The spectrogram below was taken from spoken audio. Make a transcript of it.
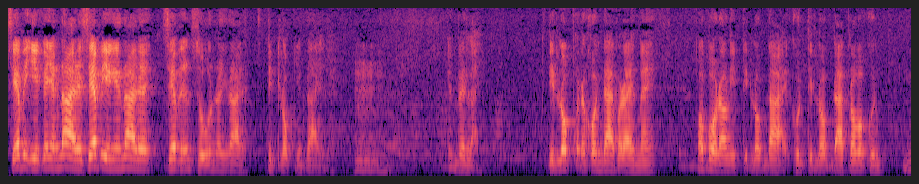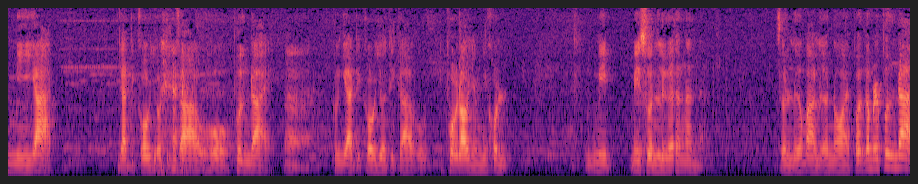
เสียไปอีกก็ยังได้เลย เสียไปอีกยังได้เลย เสียไปถึงศูนย์ยังได้ ติดลบยังได้เลยไม่เป็นไร ติดลบกับทุกคนได้เพราะอะไรไหมเพราะพวกเรานี่ติดลบได้ คุณติดลบได้ เพราะว่าคุณมีญาติญาติโกโยติกาโอ้โหพึ่งได้อ่าพึ่งญาติโกโยติกาพวกเรายังมีคนมีมีส่วนเหลือทั้งนั้นนะส่วนเหลือมากเหลือน้อย เพิ่งกำลังพึ่งได้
